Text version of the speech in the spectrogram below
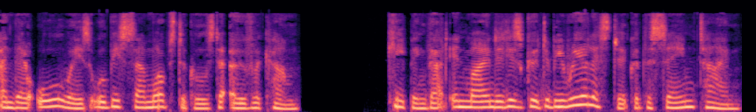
And there always will be some obstacles to overcome. Keeping that in mind it is good to be realistic at the same time.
